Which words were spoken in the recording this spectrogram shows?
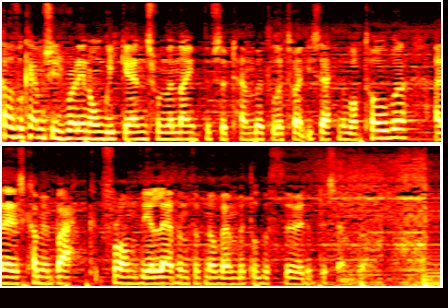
Colourful Chemistry is running on weekends from the 9th of September till the 22nd of October and then it's coming back from the 11th of November till the 3rd of December.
